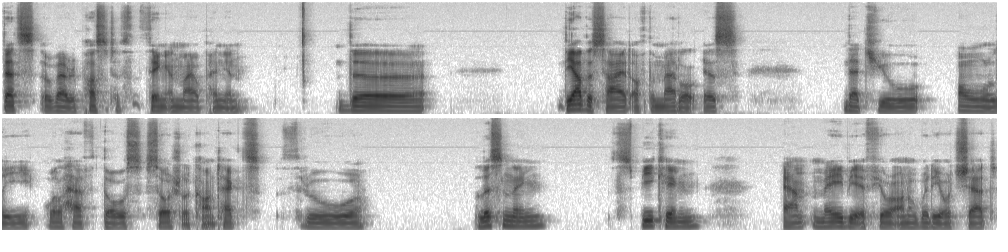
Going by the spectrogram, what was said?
that's a very positive thing in my opinion. The the other side of the medal is that you only will have those social contacts through listening speaking and maybe if you're on a video chat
